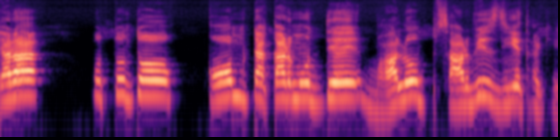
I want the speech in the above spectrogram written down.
যারা অত্যন্ত কম টাকার মধ্যে ভালো সার্ভিস দিয়ে থাকে।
